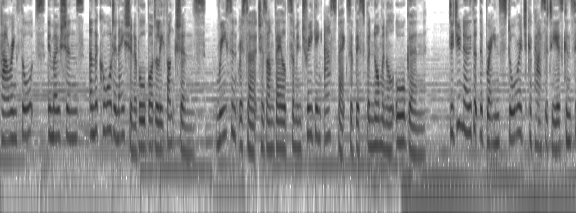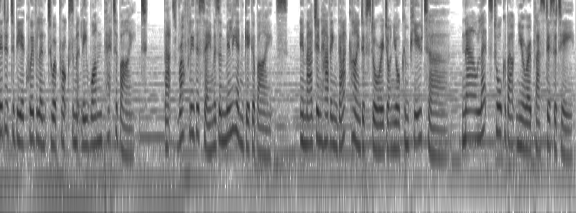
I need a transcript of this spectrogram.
powering thoughts, emotions, and the coordination of all bodily functions. Recent research has unveiled some intriguing aspects of this phenomenal organ. Did you know that the brain's storage capacity is considered to be equivalent to approximately one petabyte? That's roughly the same as a million gigabytes. Imagine having that kind of storage on your computer. Now let's talk about neuroplasticity.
